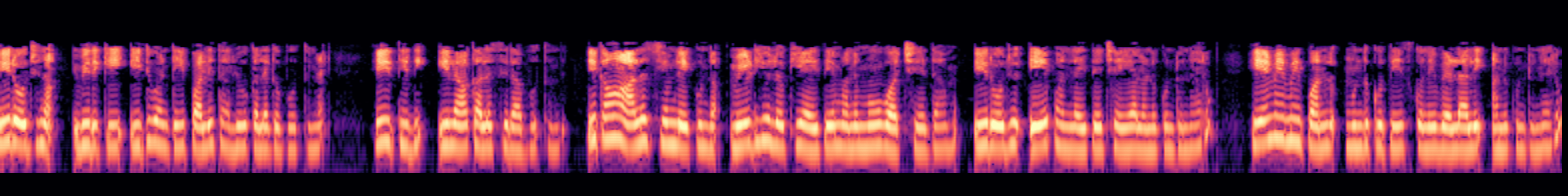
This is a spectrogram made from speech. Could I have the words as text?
ఈ రోజున వీరికి ఇటువంటి ఫలితాలు కలగబోతున్నాయి. ఈ తిది ఇలా కలిసి రాబోతుంది. ఇక ఆలస్యం లేకుండా వీడియోలోకి అయితే మనము వచ్చేద్దాము. ఈ రోజు ఏ పనులైతే చేయాలనుకుంటున్నారో ఏమేమి పనులు ముందుకు తీసుకుని వెళ్ళాలి అనుకుంటున్నారు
